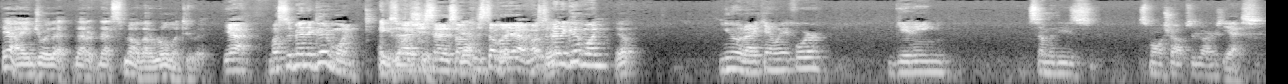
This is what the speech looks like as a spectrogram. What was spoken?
yeah, I enjoy that that that smell, that aroma to it. Yeah, must have been a good one. Exactly. She says, something Yeah. stuff like that. Must have Yep. been a good one. Yep. You know what I can't wait for? Getting some of these small shop cigars. Yes.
